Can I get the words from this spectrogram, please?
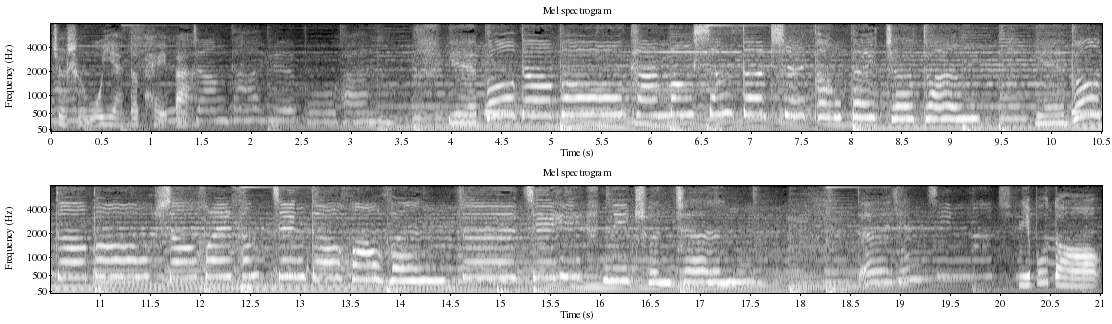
就是无言的陪伴。也不得不看梦想的翅膀被折断，也不得不收回曾经的话，问自己：你纯真的眼睛。你不懂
